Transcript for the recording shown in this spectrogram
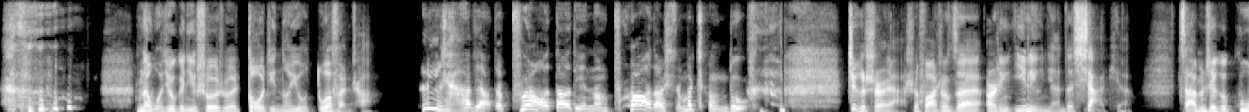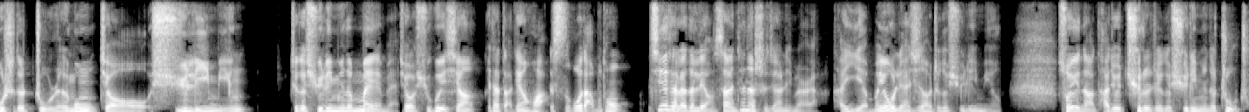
那我就跟你说一说，到底能有多反差。绿茶婊的 Pro 到底能 Pro 到什么程度？这个事儿呀，是发生在二零一零年的夏天。咱们这个故事的主人公叫徐黎明，这个徐黎明的妹妹叫徐桂香，给他打电话，死活打不通。接下来的两三天的时间里面呀，他也没有联系到这个徐黎明，所以呢，他就去了这个徐黎明的住处。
